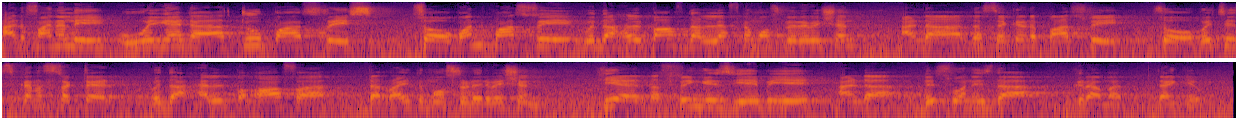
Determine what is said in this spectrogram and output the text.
And finally we get uh, two parse trees. So one parse tree with the help of the leftmost derivation and uh, the second parse tree so which is constructed with the help of uh, the rightmost derivation. Here the string is ABA and uh, this one is the grammar. Thank you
